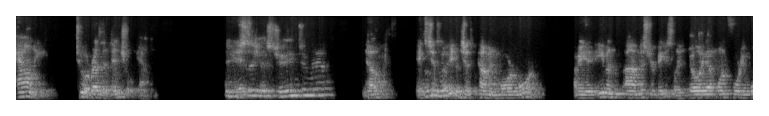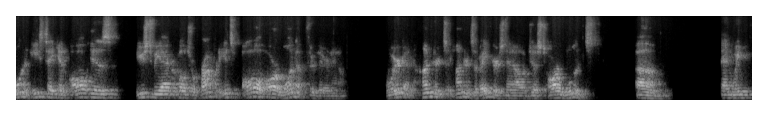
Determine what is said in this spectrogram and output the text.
county to a residential county. Do you see this changing that? No, it's just, it's just coming more and more. I mean, even uh Mr. Beasley going up one forty-one, he's taken all his, used to be agricultural property, it's all R one up through there now. We're got hundreds and hundreds of acres now of just R ones. Um. And we,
